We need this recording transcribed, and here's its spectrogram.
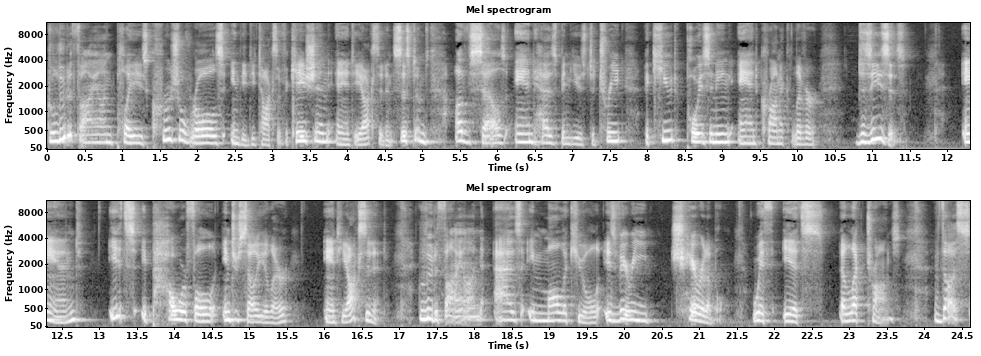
Glutathione plays crucial roles in the detoxification and antioxidant systems of cells and has been used to treat acute poisoning and chronic liver diseases. And it's a powerful intercellular antioxidant. Glutathione as a molecule is very charitable with its electrons, thus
